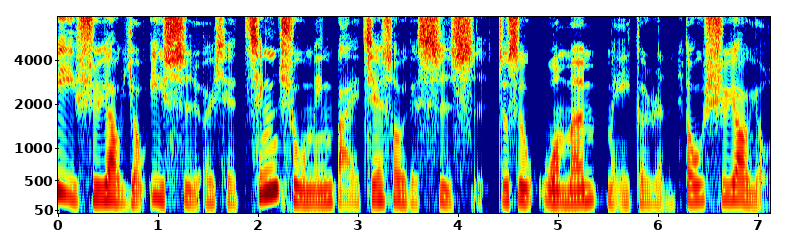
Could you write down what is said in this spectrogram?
必须要有意识，而且清楚明白接受一个事实，就是我们每一个人都需要有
